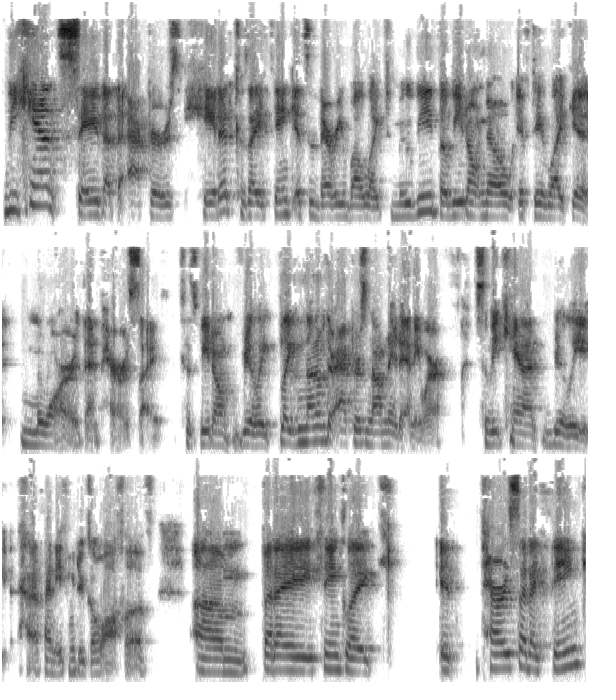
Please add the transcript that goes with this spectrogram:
we can't say that the actors hate it because I think it's a very well liked movie, but we don't know if they like it more than Parasite because we don't really like none of their actors nominated anywhere, so we can't really have anything to go off of. Um, but I think like it Parasite, I think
